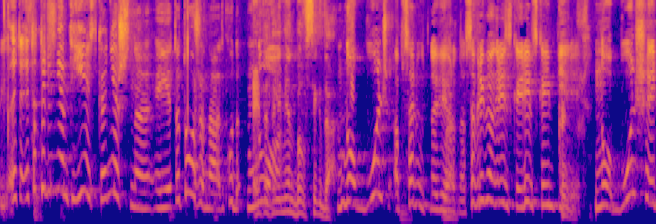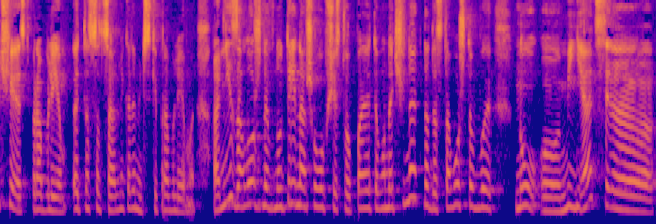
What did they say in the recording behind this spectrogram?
Это, этот элемент есть, конечно, и это тоже надо. Откуда? Но, этот элемент был всегда. Но больше, абсолютно верно, да. со времен Римской, Римской империи. Конечно. Но большая часть проблем – это социально-экономические проблемы. Они заложены внутри нашего общества, поэтому начинать надо с того, чтобы ну, э, менять э,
